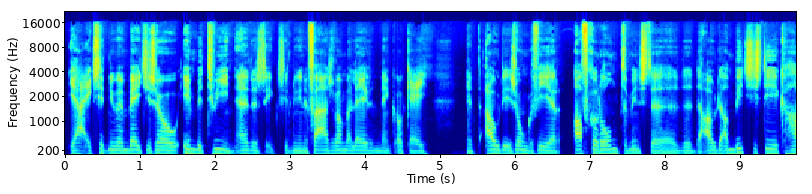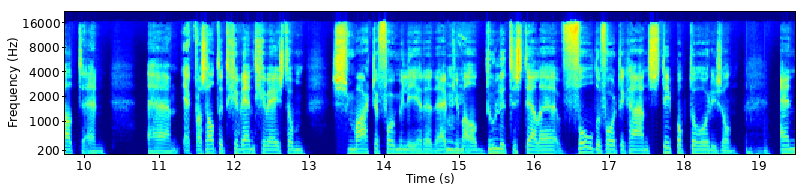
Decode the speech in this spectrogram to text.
ja, ik zit nu een beetje zo in between. Hè? Dus ik zit nu in een fase van mijn leven en denk: oké, het oude is ongeveer afgerond. Tenminste, de, de oude ambities die ik had. En um, ja, ik was altijd gewend geweest om smart te formuleren. Daar heb je hem mhm. al doelen te stellen, vol ervoor te gaan, stip op de horizon. Mhm. En,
